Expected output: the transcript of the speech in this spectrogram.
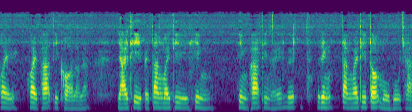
ห้อยห้อยพระที่คอเราแล้ว ย้ายที่ไปตั้งไว้ที่หิ้งหิ้งพระที่ไหน หรือตั้งไว้ที่โต๊ะหมู่บูชา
